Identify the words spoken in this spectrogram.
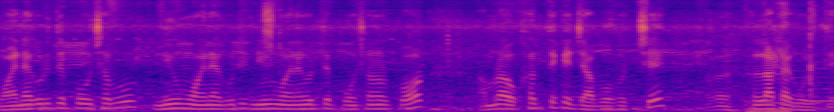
ময়নাগুড়িতে পৌঁছাবো। নিউ ময়নাগুড়ি নিউ ময়নাগুড়িতে পৌঁছানোর পর আমরা ওখান থেকে যাব হচ্ছে লাটাগুড়িতে।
